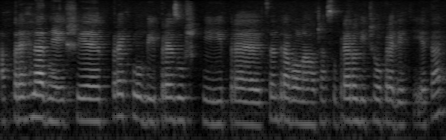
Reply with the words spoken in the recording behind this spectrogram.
a prehľadnejšie pre kluby, pre zušky, pre centra voľného času, pre rodičov, pre deti. Je tak?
